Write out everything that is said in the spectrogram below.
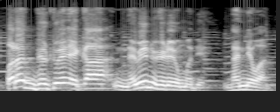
परत भेटूया एका नवीन व्हिडिओमध्ये. धन्यवाद.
